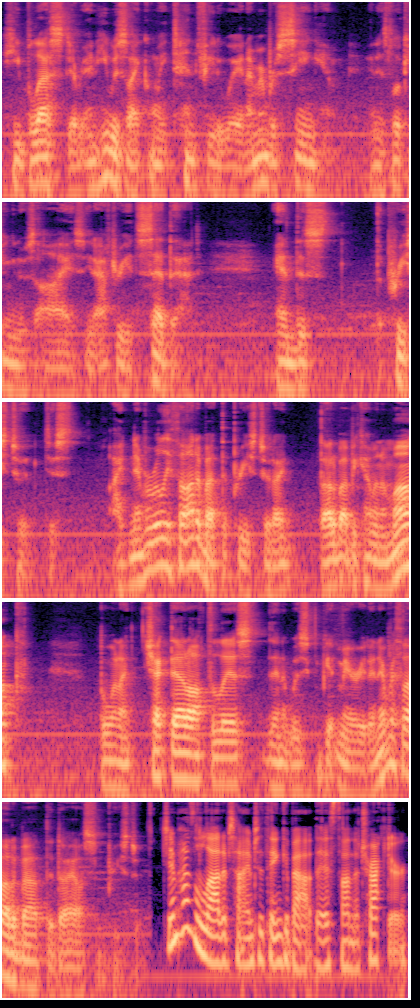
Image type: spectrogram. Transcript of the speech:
he blessed every, and he was like only ten feet away, and I remember seeing him and his looking in his eyes. You know, after he had said that, and this, the priesthood just. I'd never really thought about the priesthood. I thought about becoming a monk, but when I checked that off the list, then it was get married. I never thought about the diocesan priesthood. Jim has a lot of time to think about this on the tractor.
